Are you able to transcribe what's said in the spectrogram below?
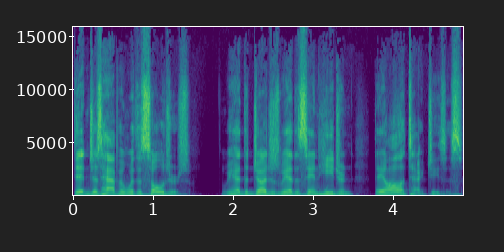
didn't just happen with the soldiers. We had the judges, we had the Sanhedrin. They all attacked Jesus.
